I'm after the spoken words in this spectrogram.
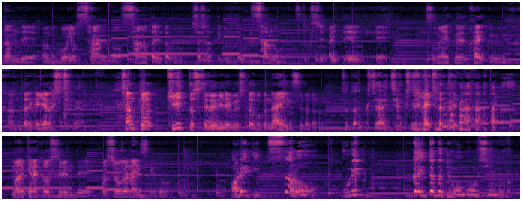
なんであの543の3あたりで多分シャシャってくるんで僕3のずっと口開いててその役早くあの誰かやらしてちゃんとキリッとしてるイレブンショットが僕ないんですよだから。ちょっと口開いちゃって。口開いちゃって。間抜けな顔してるんで、まあ、しょうがないんですけど。あれいつだろう？俺がいた時ももう振動だった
